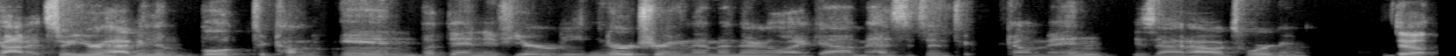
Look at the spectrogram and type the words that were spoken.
Got it. So you're having them booked to come in, but then if you're nurturing them and they're like, I'm hesitant to come in, is that how it's working? The,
